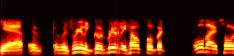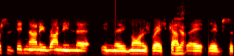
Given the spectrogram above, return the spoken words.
Yeah, it, it was really good, really helpful. But all those horses didn't only run in the in the Miners Rest Cup. Yep. They, they've su-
